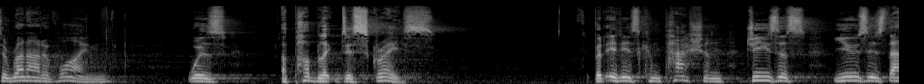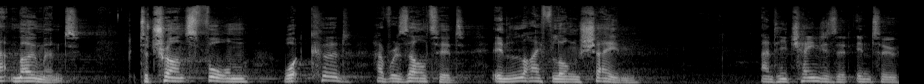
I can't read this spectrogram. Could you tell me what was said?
to run out of wine was a public disgrace. But in his compassion, Jesus uses that moment to transform what could have resulted in lifelong shame. And he changes it into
